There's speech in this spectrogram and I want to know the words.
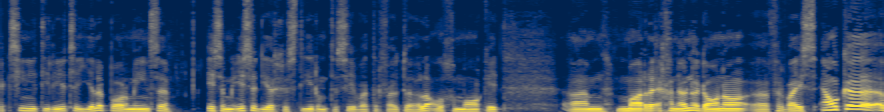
Ek sien hier reeds 'n hele paar mense SMS'e deurgestuur om te sê watter foute hulle al gemaak het. Ehm um, maar ek gaan nou nou daarna uh, verwys. Elke uh,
